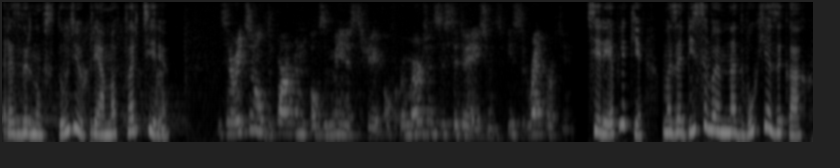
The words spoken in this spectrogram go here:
развернув студию прямо в квартире. Все реплики мы записываем на двух языках.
